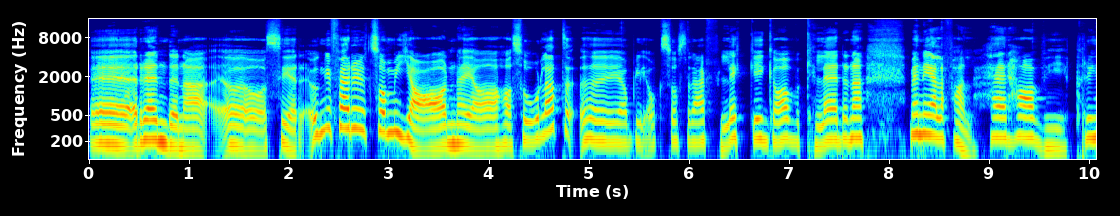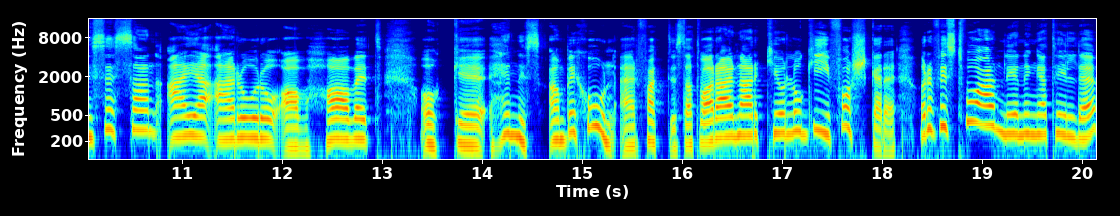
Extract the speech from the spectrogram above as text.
eh, ränderna eh, och ser ungefär ut som jag när jag har solat. Eh, jag blir också sådär fläckig av kläderna. Men i alla fall, här har vi prinsessan Aya Aroro av havet och eh, hennes ambition är faktiskt att vara en arkeologiforskare och det finns två anledningar till det.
